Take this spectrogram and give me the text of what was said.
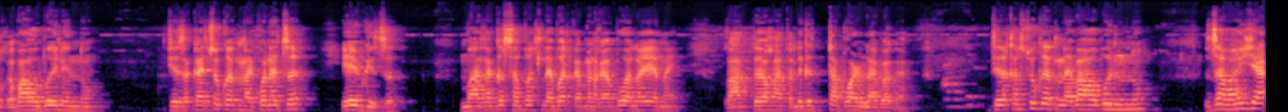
हो का भाऊ बहिणींनो? त्याचं काय चुकत नाही कोणाचं? योगीचं माझा कसा बसल्या बरं का मला काय बोलायला नाही. आता बघा आता लगेच ताप वाढलाय बघा. तिला काय चुकत नाही भावा बहिणींनो जेव्हा ह्याच्या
